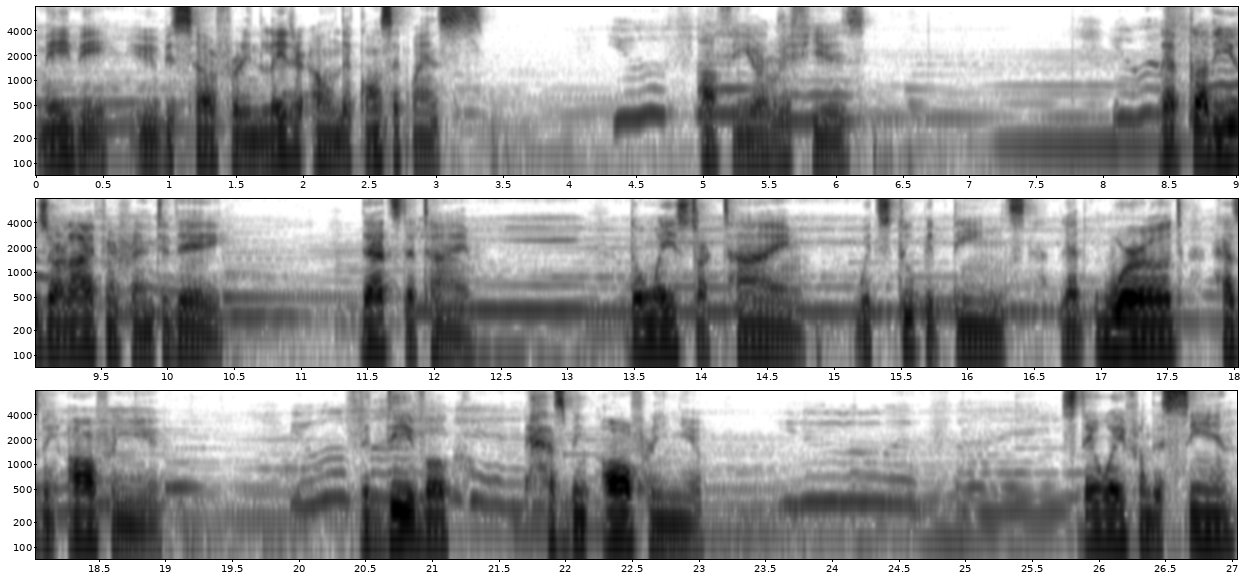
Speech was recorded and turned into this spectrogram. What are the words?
maybe you'll be suffering later on the consequence of your refuse. Let God use our life, my friend, today. That's the time. Don't waste our time with stupid things that world has been offering you the devil has been offering you. Stay away from the sin.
